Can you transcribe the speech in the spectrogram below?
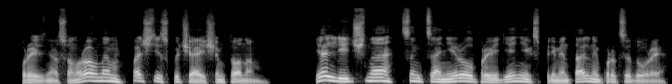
— произнес он ровным, почти скучающим тоном. «Я лично санкционировал проведение экспериментальной процедуры».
